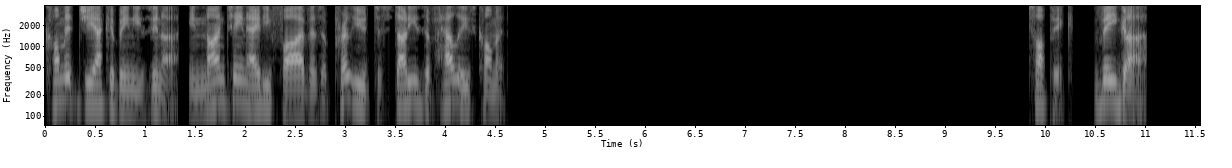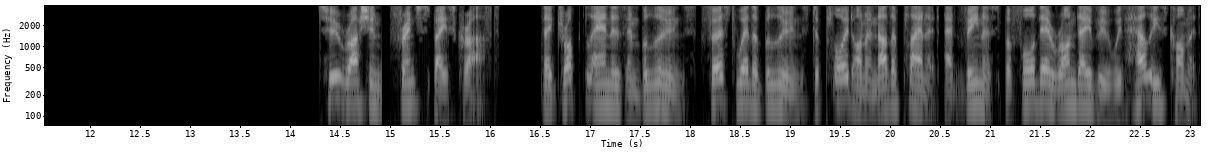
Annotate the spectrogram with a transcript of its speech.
Comet Giacobini-Zinner, in 1985 as a prelude to studies of Halley's Comet. Vega. Two Russian, French spacecraft they dropped landers and balloons first weather balloons deployed on another planet at Venus before their rendezvous with Halley's Comet.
